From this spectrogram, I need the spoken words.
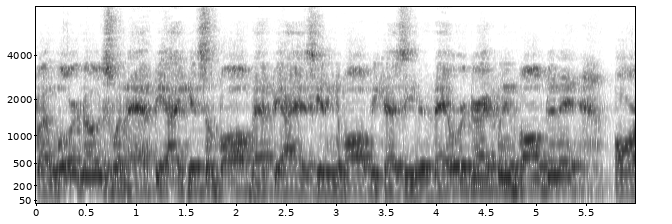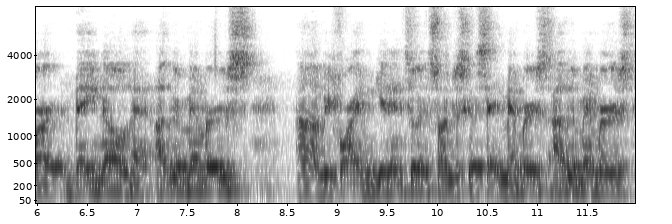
But Lord knows when the FBI gets involved, the FBI is getting involved because either they were directly involved in it or they know that other members, um, before I even get into it, so I'm just going to say members, other members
